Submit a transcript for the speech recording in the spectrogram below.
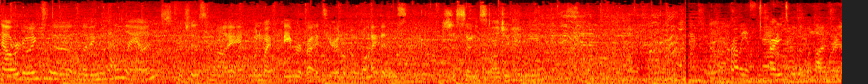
Now we're going to Living with which is my one of my favorite rides here. I don't know why it is. It's just so nostalgic for me. probably a I snack. already told them what line we're in.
